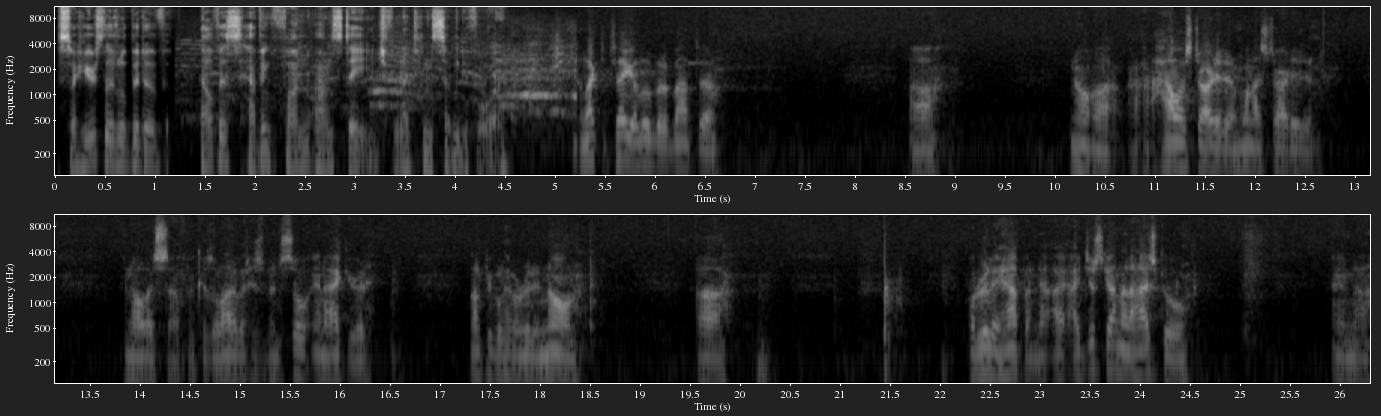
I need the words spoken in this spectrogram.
So here's a little bit of Elvis having fun on stage from 1974. I'd like to tell you a little bit about uh, uh, you know, uh, how I started and when I started and and all that stuff because a lot of it has been so inaccurate. A lot of people haven't really known uh, what really happened. I, I just got out of high school and uh,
